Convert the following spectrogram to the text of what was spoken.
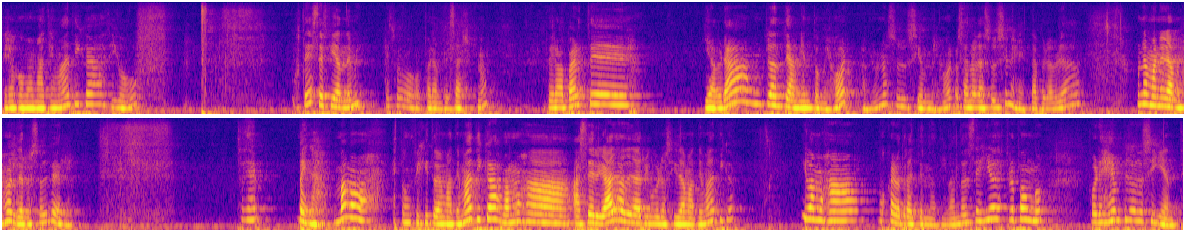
Pero como matemáticas, digo, uff, ustedes se fían de mí, eso para empezar, ¿no? Pero aparte, ¿y habrá un planteamiento mejor? ¿Habrá una solución mejor? O sea, no, la solución es esta, pero habrá una manera mejor de resolverlo. Entonces, venga, vamos un fijito de matemáticas, vamos a hacer gala de la rigurosidad matemática y vamos a buscar otra alternativa. Entonces yo les propongo, por ejemplo, lo siguiente.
